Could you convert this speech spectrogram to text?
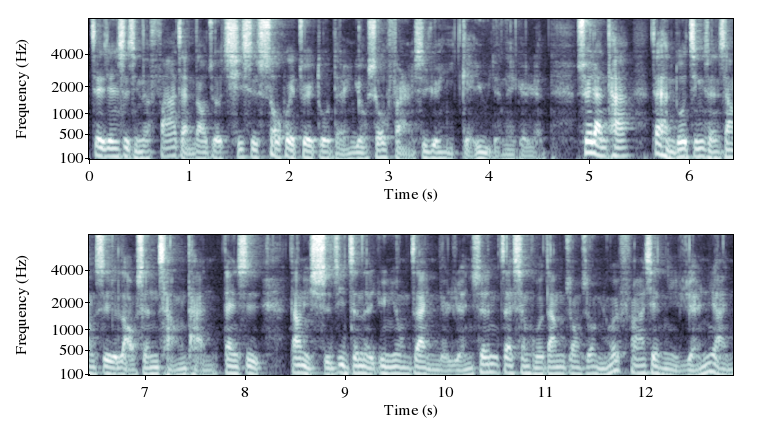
这件事情的发展到最后，其实受贿最多的人，有时候反而是愿意给予的那个人。虽然他在很多精神上是老生常谈，但是当你实际真的运用在你的人生、在生活当中的时候，你会发现你仍然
